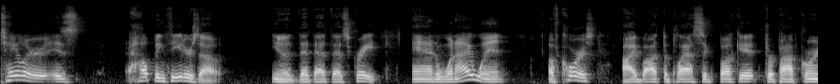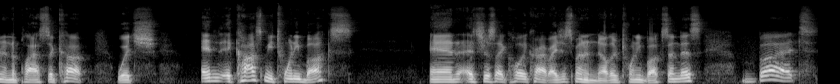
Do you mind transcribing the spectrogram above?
Taylor is helping theaters out. You know that that that's great. And when I went, of course, I bought the plastic bucket for popcorn and a plastic cup, which and it cost me 20 bucks. And it's just like, holy crap, I just spent another 20 bucks on this. But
